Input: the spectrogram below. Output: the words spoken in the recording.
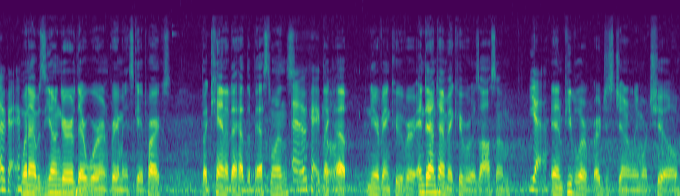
Okay. when I was younger, there weren't very many skate parks, but Canada had the best ones. Oh, okay, Like cool. up near Vancouver, and downtown Vancouver was awesome. yeah. and people are, are just generally more chill.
